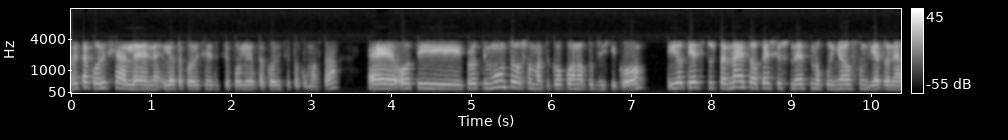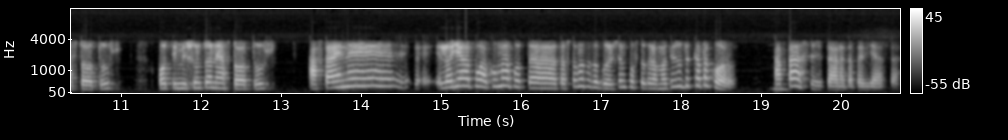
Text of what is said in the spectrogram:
Δηλαδή τα κορίτσια λένε, λέω τα κορίτσια γιατί πιο πολύ από τα κορίτσια τα ακούμε αυτά, ε, ότι προτιμούν το σωματικό πόνο από το ψυχικό ή ότι έτσι τους περνάει το απέσιο συνέστημα που νιώθουν για τον εαυτό τους, ότι μισούν τον εαυτό τους. Αυτά είναι λόγια που ακούμε από τα, τα στόματα των κοριτσιών που αυτοτραυματίζονται κατά κόρο. Mm. Αυτά συζητάνε τα παιδιά αυτά.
